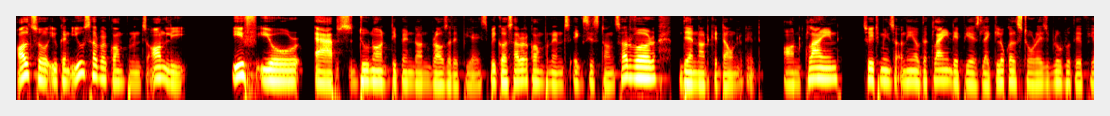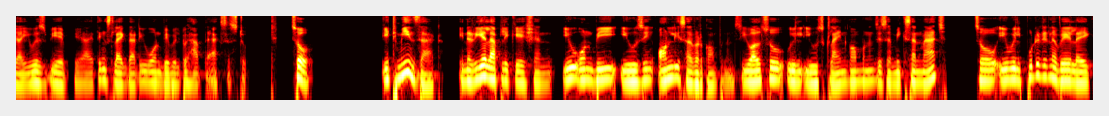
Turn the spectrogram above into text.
Also, you can use server components only if your apps do not depend on browser APIs because server components exist on server, they are not get downloaded on client. So it means any of the client APIs like local storage, Bluetooth API, USB API, things like that, you won't be able to have the access to. So it means that in a real application, you won't be using only server components. You also will use client components. It's a mix and match. So you will put it in a way like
